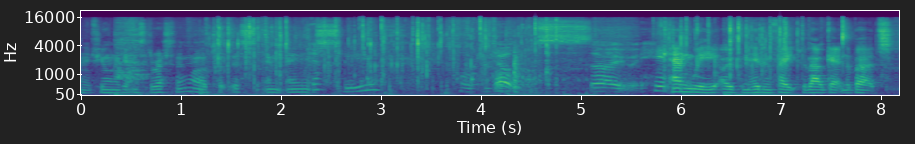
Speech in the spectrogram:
And if you want to get into the rest of them, I'll put this in a sleeve. Dokes. So, hidden. Can we open Hidden Fates without getting the birds?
